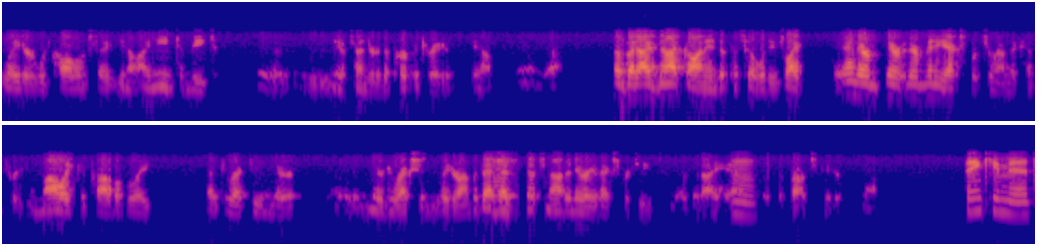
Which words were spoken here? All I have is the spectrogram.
later would call and say, you know, I need to meet uh, the offender, the perpetrator, you know. Uh, but I've not gone into facilities like, and there there there are many experts around the country. Molly could probably uh, direct you in their in their direction later on. But that, mm. that's that's not an area of expertise that I have mm. as a prosecutor. Yeah. Thank you, Mitch.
